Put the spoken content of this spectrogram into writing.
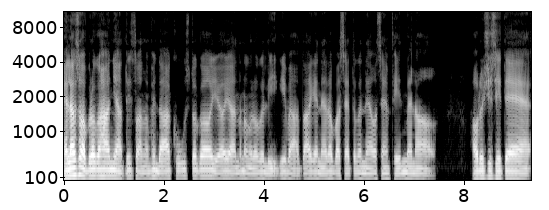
Ellers håper dere har en hjertelig strålende fin dag. Kos dere. Gjør gjerne noe dere liker i hverdagen. Eller bare sett dere ned og se en film, eller Har du ikke sett det,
